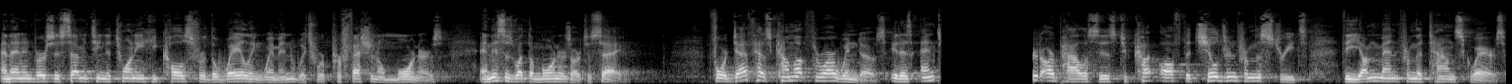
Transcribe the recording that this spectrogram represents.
And then in verses 17 to 20, he calls for the wailing women, which were professional mourners. And this is what the mourners are to say. For death has come up through our windows. It has entered our palaces to cut off the children from the streets, the young men from the town squares.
